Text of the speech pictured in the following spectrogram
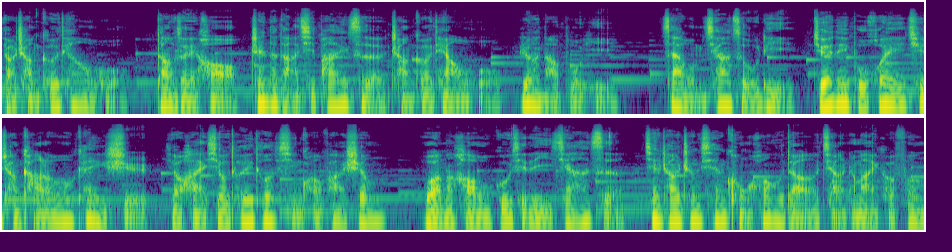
要唱歌跳舞，到最后真的打起拍子唱歌跳舞，热闹不已。在我们家族里，绝对不会去唱卡拉 OK 时有害羞推脱的情况发生。我们毫无顾忌的一家子，经常争先恐后的抢着麦克风，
